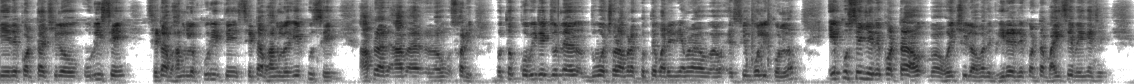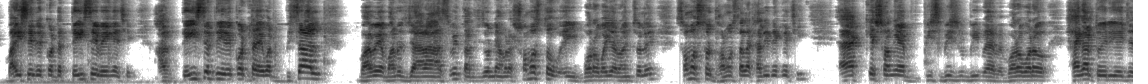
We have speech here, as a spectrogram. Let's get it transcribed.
যে রেকর্ডটা ছিল উনিশে, সেটা ভাঙলো কুড়িতে, সেটা ভাঙলো একুশে। আপনার সরি ও তো কোভিডের জন্য দু বছর আমরা করতে পারিনি, আমরা সিম্বলিক করলাম। একুশে যে রেকর্ডটা হয়েছিল, আমাদের ভিড়ের রেকর্ডটা বাইশে ভেঙেছে। বাইশের রেকর্ডটা তেইশে ভেঙেছে। আর তেইশের যে রেকর্ডটা এবার বিশাল ভাবে মানুষ যারা আসবে, তাদের জন্য আমরা সমস্ত এই বড় বাজার অঞ্চলে সমস্ত ধর্মশালা খালি রেখেছি। একের সঙ্গে বিশ বিশ বড় বড় হ্যাঙ্গার তৈরি হয়েছে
